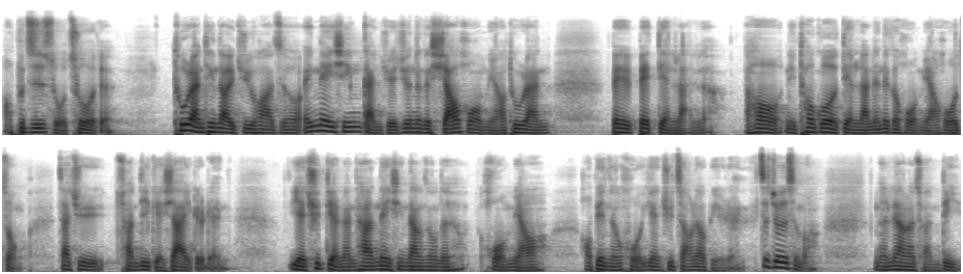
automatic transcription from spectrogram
哦不知所措的，突然听到一句话之后，诶，内心感觉就那个小火苗突然被被点燃了，然后你透过点燃的那个火苗火种，再去传递给下一个人。也去点燃他内心当中的火苗，哦，变成火焰去照料别人，这就是什么能量的传递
